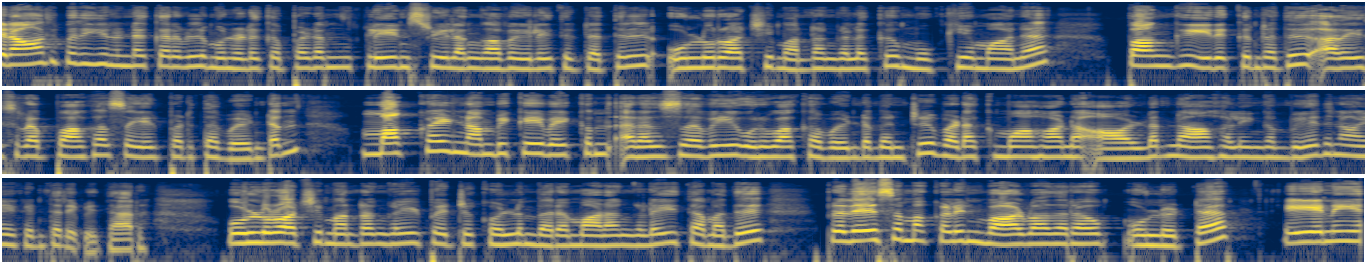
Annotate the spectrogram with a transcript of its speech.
ஜனாதிபதியின் எண்ணக்கருவில் முன்னெடுக்கப்படும் கிளீன் ஸ்ரீலங்கா வேலை திட்டத்தில் உள்ளூராட்சி மன்றங்களுக்கு முக்கியமான பங்கு இருக்கின்றது. அதை சிறப்பாக செயற்படுத்த வேண்டும். மக்கள் நம்பிக்கை வைக்கும் அரசு சேவையை உருவாக்க வேண்டும் என்று வடக்கு மாகாண ஆளுநர் நாகலிங்கம் வேதநாயகன் தெரிவித்தார். உள்ளூராட்சி மன்றங்கள் பெற்றுக்கொள்ளும் வருமானங்களை தமது பிரதேச மக்களின் வாழ்வாதாரம் உள்ளிட்ட ஏனைய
